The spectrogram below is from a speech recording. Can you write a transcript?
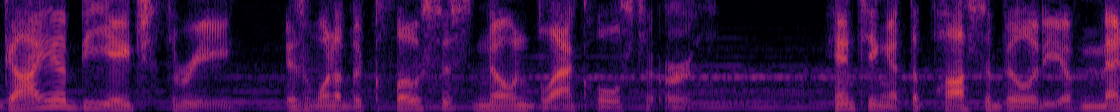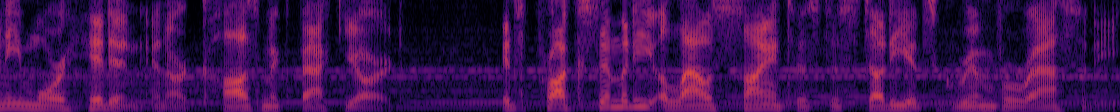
Gaia BH3 is one of the closest known black holes to Earth, hinting at the possibility of many more hidden in our cosmic backyard. Its proximity allows scientists to study its grim veracity,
